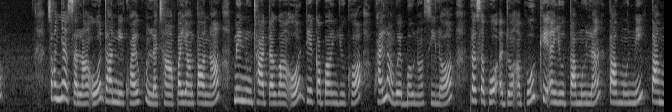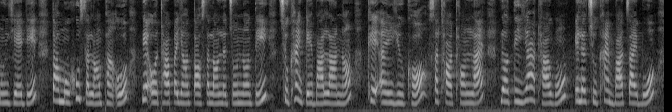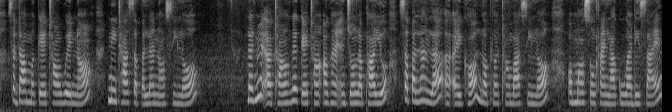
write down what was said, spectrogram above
စောညက်ဆလန်အိုဒါနီခွိုင်ခွန်လက်ချာပယံတာနာမေနူထာတကန်အိုဒေကပန်ယူခောခွိုင်လံဝဲဘုံနောစီလောပလစဖိုအဒွန်အဖူ KNU တာမွန်လန်တာမွန်နီတာမွန်ရဲဒေတာမွန်ဟုဆလန်ဖန်အိုကေအောထာပယံတာဆလန်လက်ကျွန်းနောတီစုခိုင်ကဲပါလာနော KNU ခောစထထွန်လိုက်လော်တီရထားကွန်အလချုခိုင်ပါကြိုက်ဖို့စဒါမကဲထောင်းဝဲနောနိထားစပလန်နောစီလော လက်နွေအထောင်းကဲကဲထောင်းအခိုင်အကျွန်းလဖာယိုစပလန့်လအိခောလော်ဖလထောင်းပါစီလောအမဆွန်ခိုင်လာကူကဒီဆိုင်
